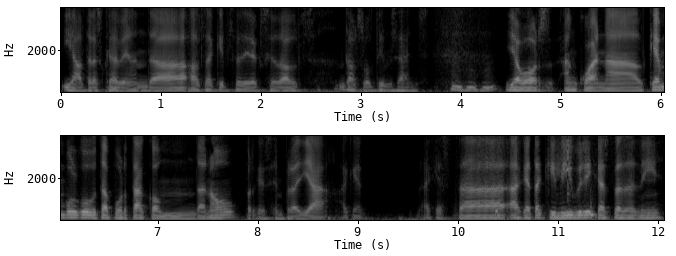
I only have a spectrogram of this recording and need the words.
i altres que venen dels de, equips de direcció dels, dels últims anys. Mm -hmm. Llavors, en quant al que hem volgut aportar com de nou, perquè sempre hi ha aquest, aquesta, aquest equilibri que has de tenir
